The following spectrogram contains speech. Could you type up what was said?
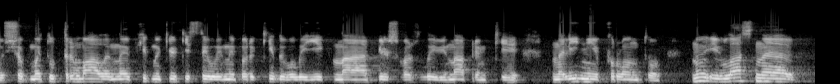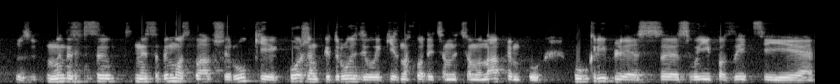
е, щоб ми тут тримали необхідну кількість сил і не перекидували їх на більш важливі напрямки на лінії фронту. Ну і власне. Ми не сидимо, склавши руки. Кожен підрозділ, який знаходиться на цьому напрямку, укріплює свої позиції е,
